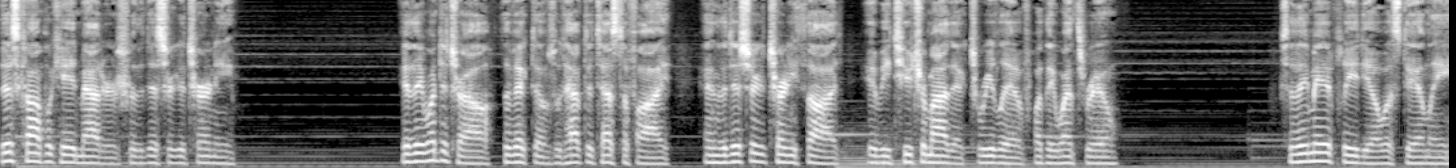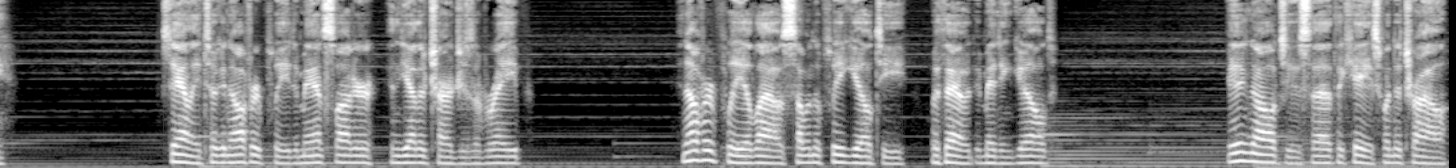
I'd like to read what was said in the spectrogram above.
This complicated matters for the district attorney. If they went to trial, the victims would have to testify, and the district attorney thought it would be too traumatic to relive what they went through. So they made a plea deal with Stanley. Stanley took an Alford plea to manslaughter and the other charges of rape. An Alford plea allows someone to plead guilty without admitting guilt. It acknowledges that if the case went to trial,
